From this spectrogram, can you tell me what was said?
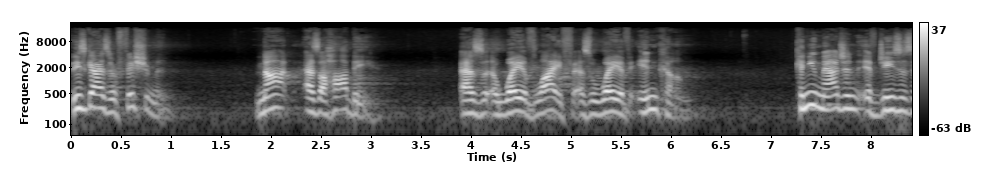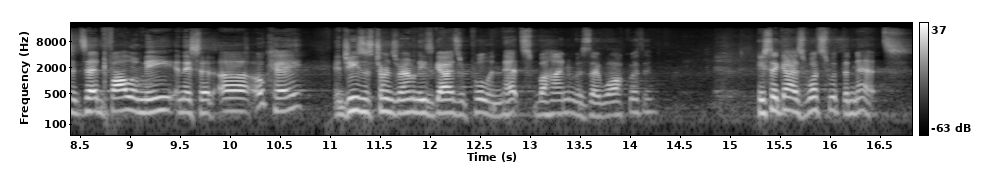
These guys are fishermen, not as a hobby, as a way of life, as a way of income. Can you imagine if Jesus had said, Follow me, and they said, Uh, okay. And Jesus turns around and these guys are pulling nets behind him as they walk with him? He said, Guys, what's with the nets?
